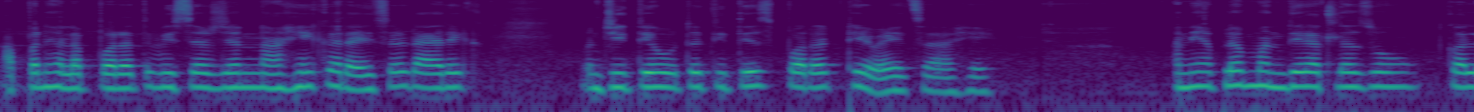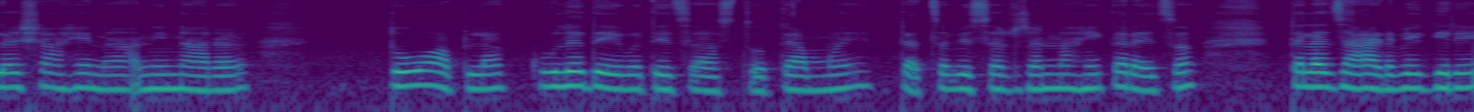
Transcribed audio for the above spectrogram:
आपण ह्याला परत विसर्जन नाही करायचं. डायरेक्ट जिथे होतं तिथेच परत ठेवायचं आहे. आणि आपल्या मंदिरातला जो कलश आहे ना आणि नारळ तो आपला कुलदेवतेचा असतो. त्यामुळे त्याचं विसर्जन नाही करायचं. त्याला झाड वगैरे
